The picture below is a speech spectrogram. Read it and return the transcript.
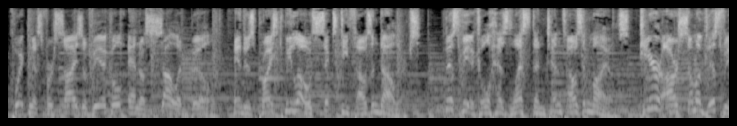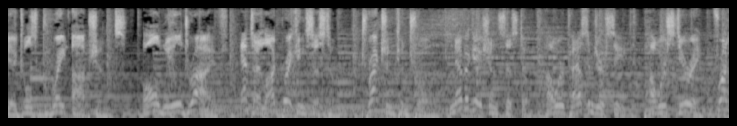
quickness for size of vehicle, and a solid build, and is priced below $60,000. This vehicle has less than 10,000 miles. Here are some of this vehicle's great options. All-wheel drive, anti-lock braking system, traction control, navigation system, power passenger seat, power steering, front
